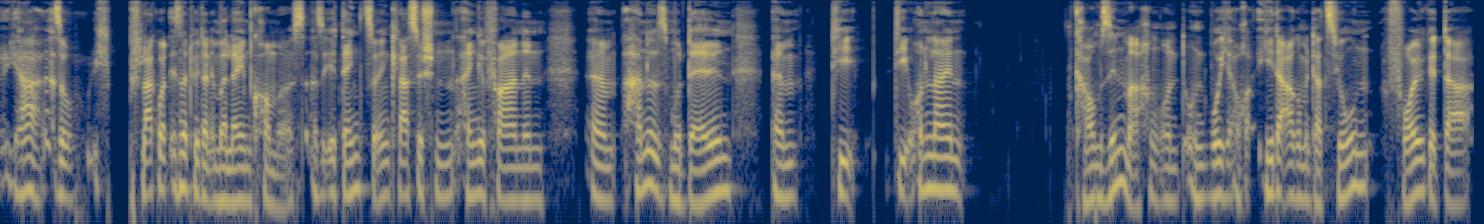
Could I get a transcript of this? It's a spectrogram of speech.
ja, also ich, Schlagwort ist natürlich dann immer Lame Commerce. Also ihr denkt so in klassischen eingefahrenen ähm, Handelsmodellen, ähm, die, die online kaum Sinn machen und, und wo ich auch jeder Argumentation folge, da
